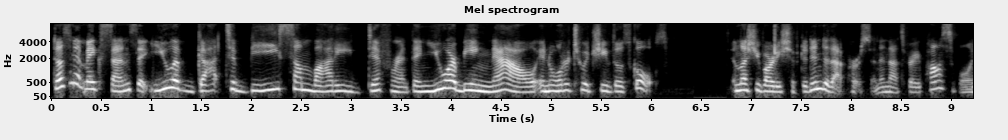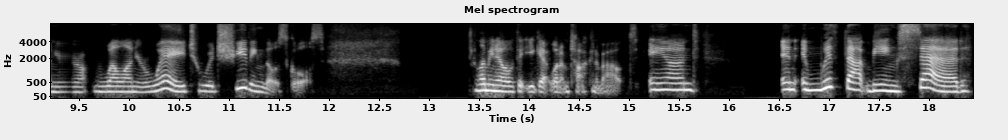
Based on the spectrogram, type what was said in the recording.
doesn't it make sense that you have got to be somebody different than you are being now in order to achieve those goals? Unless you've already shifted into that person, and that's very possible, and you're well on your way to achieving those goals. Let me know that you get what I'm talking about. And and and with that being said,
